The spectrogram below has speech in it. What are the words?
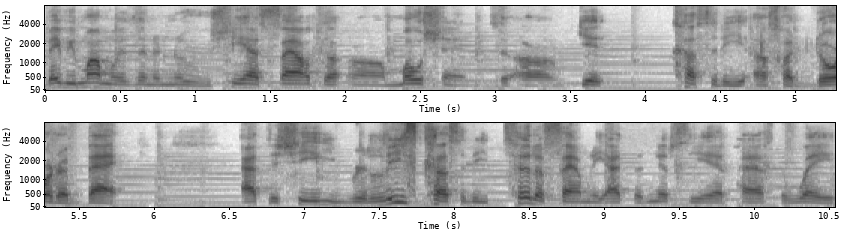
baby mama is in the news. She has filed the um, motion to um, get custody of her daughter back after she released custody to the family after Nipsey had passed away.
